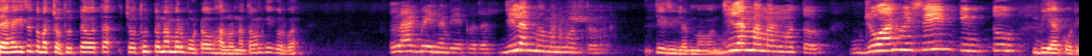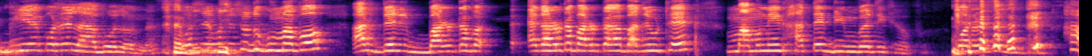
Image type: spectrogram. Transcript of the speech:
দেখা গেছে তোমার চতুর্থ চতুর্থ নাম্বার বোটাও ভালো না তখন কি করবা? লাগবেই না বিয়ে করার। জিলান মামার মতো। কি ছিলেন মামা জিলান মামার মতো। জোয়ান হয়েছি কিন্তু বিয়ে করি বিয়ে করে লাভ হলো না। বসে বসে শুধু ঘুমাবো আর দেড় বারোটা এগারোটা বারোটা বাজে উঠে মামুনির হাতে ডিম বাজি খাব। পরোটা দিয়ে। হা,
